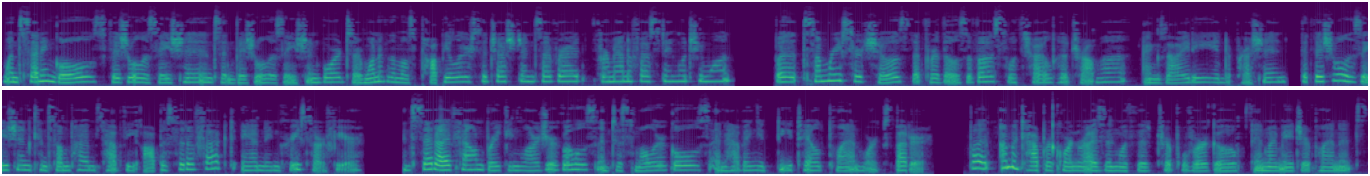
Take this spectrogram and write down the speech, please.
When setting goals, visualizations and visualization boards are one of the most popular suggestions I've read for manifesting what you want. But some research shows that for those of us with childhood trauma, anxiety, and depression, that visualization can sometimes have the opposite effect and increase our fear. Instead, I've found breaking larger goals into smaller goals and having a detailed plan works better. but I'm a Capricorn rising with a triple Virgo in my major planets.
